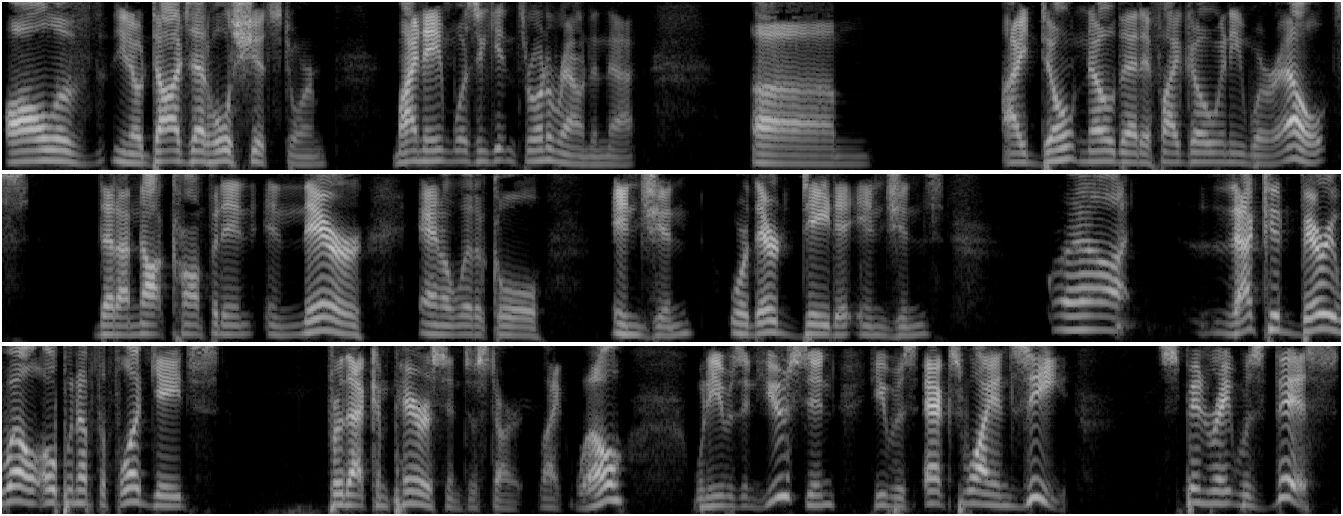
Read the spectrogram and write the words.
all of, you know, dodge that whole shitstorm. My name wasn't getting thrown around in that. Um, I don't know that if I go anywhere else that I'm not confident in their analytical engine or their data engines. Well, that could very well open up the floodgates for that comparison to start. Like, well, When he was in Houston, he was X, Y, and Z. Spin rate was this,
